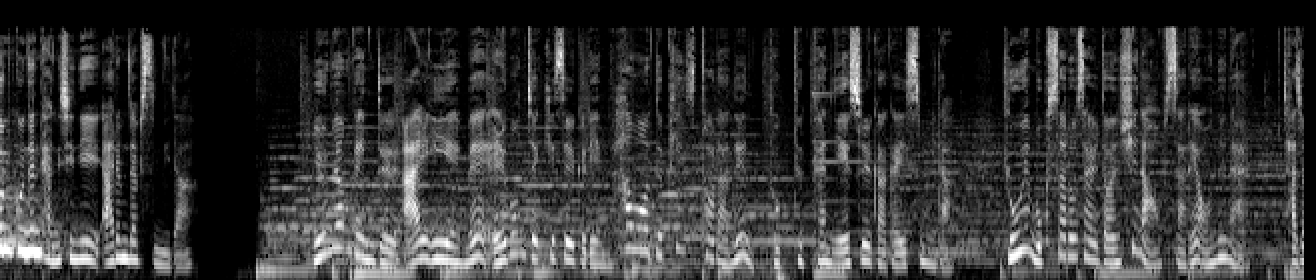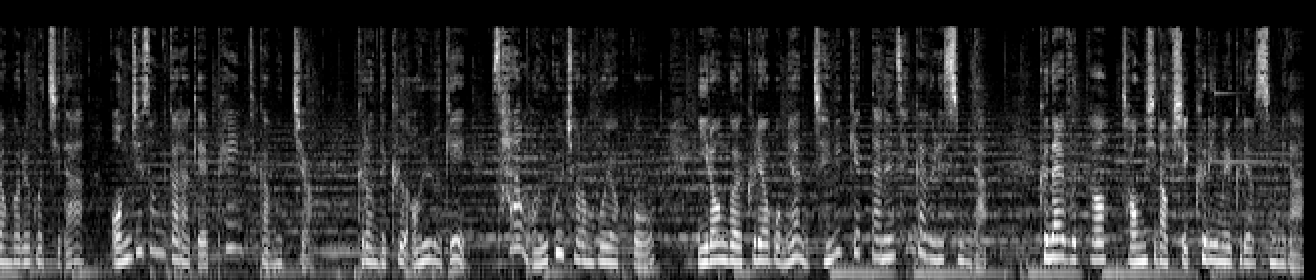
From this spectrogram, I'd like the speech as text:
꿈꾸는 당신이 아름답습니다. 유명 밴드 REM의 앨범 재킷을 그린 하워드 핀스터라는 독특한 예술가가 있습니다. 교회 목사로 살던 59살의 어느 날 자전거를 고치다 엄지손가락에 페인트가 묻죠. 그런데 그 얼룩이 사람 얼굴처럼 보였고 이런 걸 그려보면 재밌겠다는 생각을 했습니다. 그날부터 정신없이 그림을 그렸습니다.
